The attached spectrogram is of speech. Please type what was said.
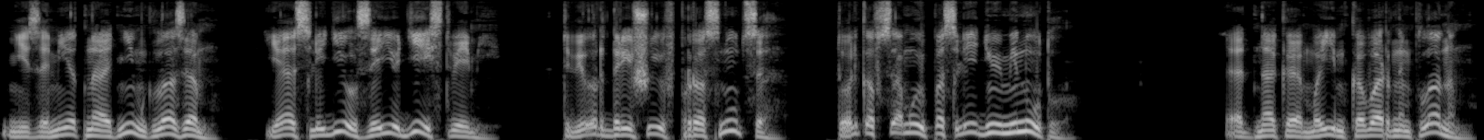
Незаметно одним глазом я следил за ее действиями, твердо решив проснуться только в самую последнюю минуту. Однако моим коварным планам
